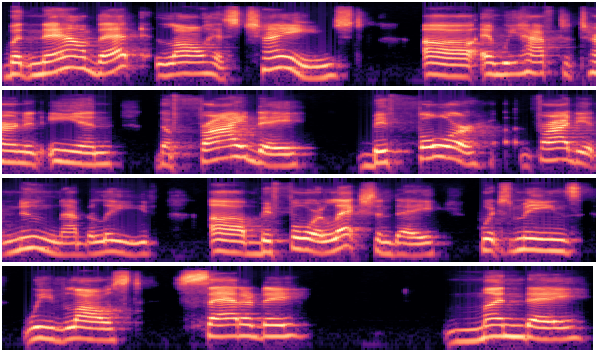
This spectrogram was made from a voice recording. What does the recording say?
But now that law has changed uh, and we have to turn it in the Friday before Friday at noon, I believe, uh, before election day, which means we've lost Saturday, Monday,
